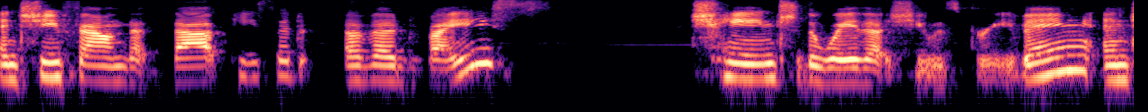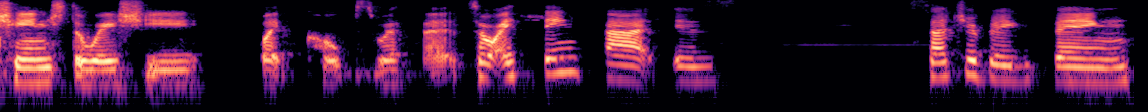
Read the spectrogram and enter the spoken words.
And she found that that piece of, of advice changed the way that she was grieving and changed the way she like copes with it. So I think that is such a big thing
